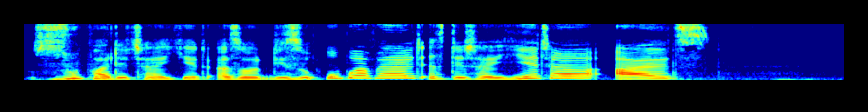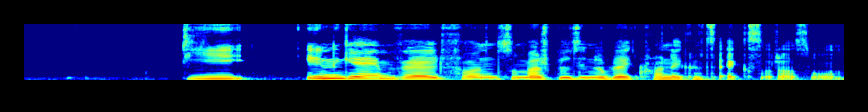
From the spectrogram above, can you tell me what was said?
super detailliert. Also diese Oberwelt ist detaillierter als die Ingame-Welt von zum Beispiel Xenoblade Chronicles X oder so.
